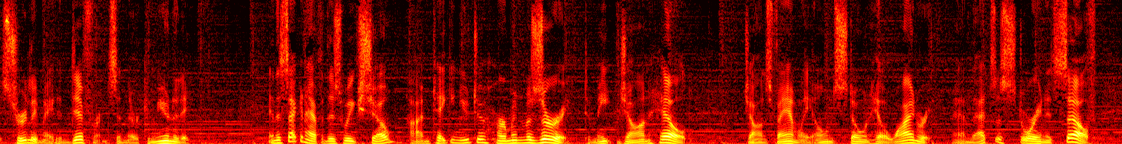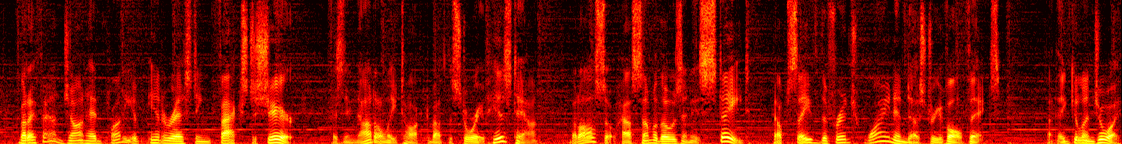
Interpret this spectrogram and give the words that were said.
It's truly made a difference in their community. In the second half of this week's show, I'm taking you to Hermann, Missouri to meet John Held. John's family owns Stone Hill Winery, and that's a story in itself. But I found John had plenty of interesting facts to share, as he not only talked about the story of his town, but also how some of those in his state helped save the French wine industry of all things. I think you'll enjoy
